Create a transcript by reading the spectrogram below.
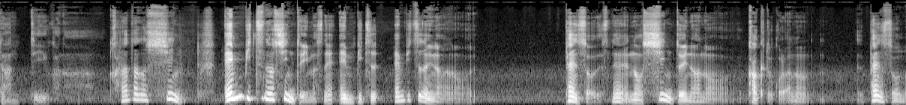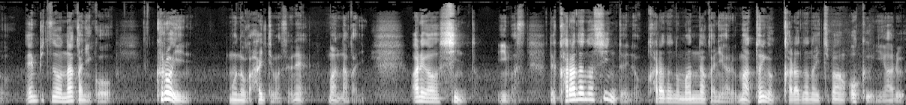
何て言うかな。体の芯鉛筆の芯と言いますね。鉛筆。鉛筆というのはあのペンソーですね。の芯というのはあの書くところあのペンソーの鉛筆の中にこう黒いものが入ってますよね。真ん中に。あれが芯と言います。で体の芯というのは体の真ん中にある。まあとにかく体の一番奥にある。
